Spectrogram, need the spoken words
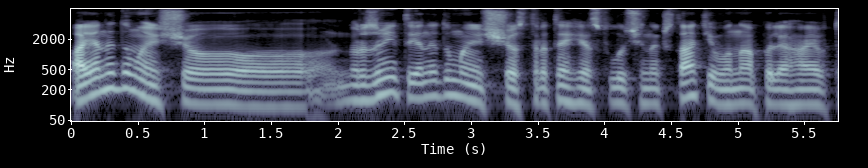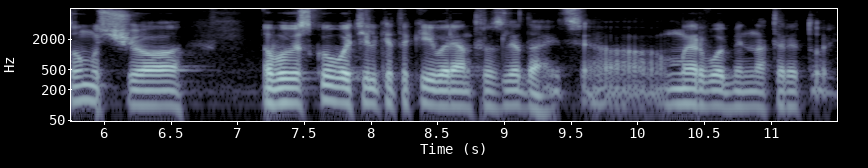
А я не думаю, що ну, розумієте, я не думаю, що стратегія Сполучених Штатів вона полягає в тому, що обов'язково тільки такий варіант розглядається мир в обмін на території.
